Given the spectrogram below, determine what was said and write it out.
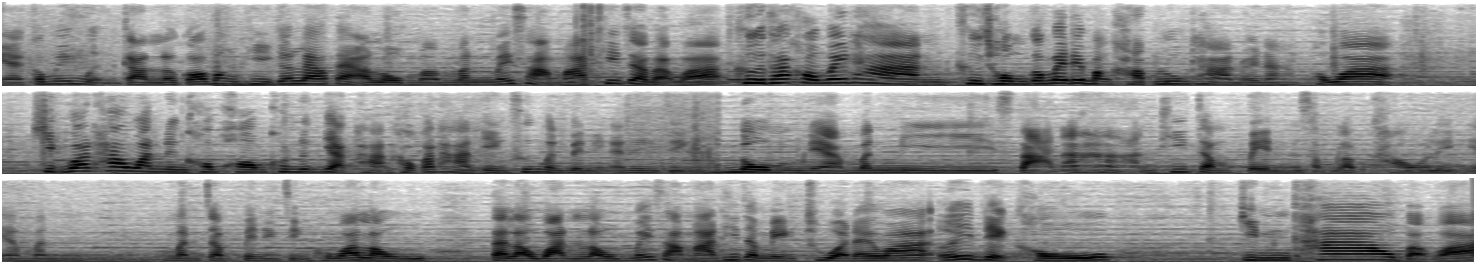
เงี้ยก็ไม่เหมือนกันแล้วก็บางทีก็แล้วแต่อารมณ์อะมันไม่สามารถที่จะแบบว่า คือถ้าเขาไม่ทานคือชมก็ไม่ได้บังคับลูกทานด้วยนะ เพราะว่า คิดว่าถ้าวันหนึ่งเขาพร้อมเขานึกอยากทานเขาก็ทานเองซึ่งมันเป็นอย่างนั้นจริงๆ นมเนี่ยมันมีสารอาหารที่จำเป็นสำหรับเขาอะไรเงี้ยมันมันจำเป็นจริงๆ เพราะว่าเราแต่ละวันเราไม่สามารถที่จะเมคชัวร์ได้ว่า เอ้ยเด็กเขากินข้าวแบบว่า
